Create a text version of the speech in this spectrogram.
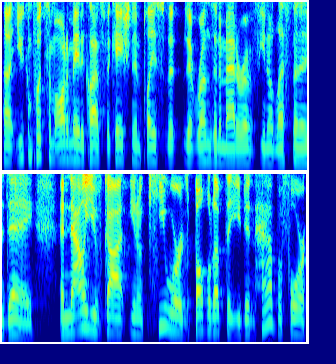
Uh, you can put some automated classification in place that that runs in a matter of you know less than a day, and now you've got you know keywords bubbled up that you didn't have before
